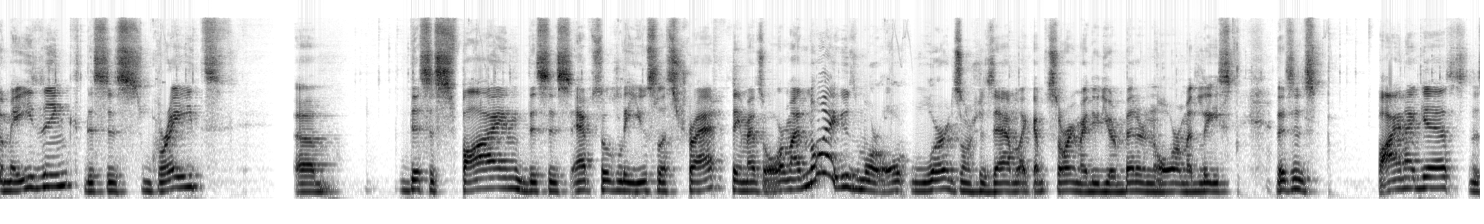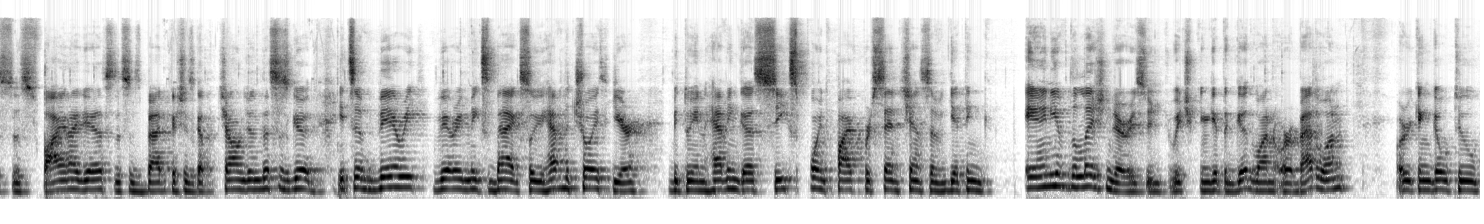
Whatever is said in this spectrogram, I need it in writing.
amazing. This is great. Uh, this is fine. This is absolutely useless trash. Same as Orm. I know I use more words on Shazam. Like, I'm sorry, my dude, you're better than Orm at least. This is fine, I guess. This is fine, I guess. This is bad because she's got the challenge, and this is good. It's a very, very mixed bag. So you have the choice here between having a 6.5% chance of getting any of the legendaries, which you can get a good one or a bad one, or you can go to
